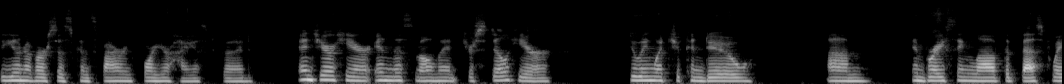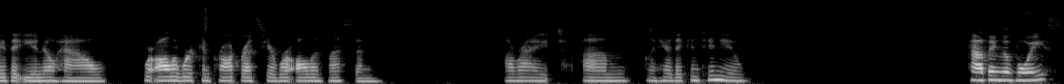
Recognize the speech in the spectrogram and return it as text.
the universe is conspiring for your highest good. And you're here in this moment. You're still here doing what you can do, um, embracing love the best way that you know how. We're all a work in progress here. We're all in lesson. All right. Um, and here they continue having a voice,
